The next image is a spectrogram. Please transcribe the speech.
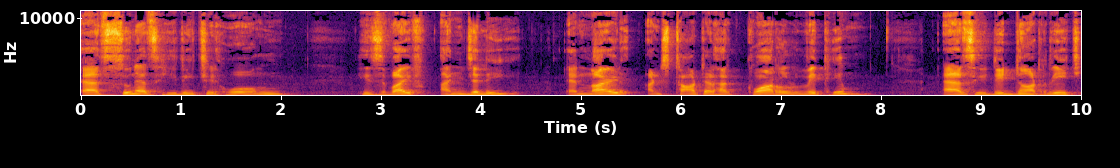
As soon as he reached home, his wife Anjali annoyed and started her quarrel with him as he did not reach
